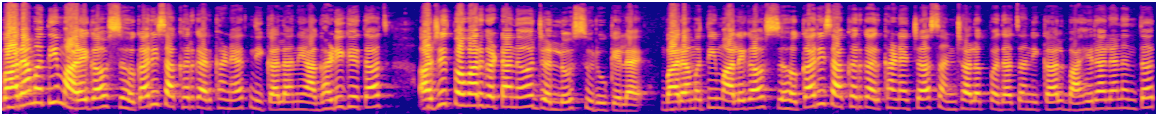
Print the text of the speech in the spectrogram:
बारामती माळेगाव सहकारी साखर कारखान्यात निकालाने आघाडी घेताच अजित पवार गटानं जल्लोष सुरू केलाय. बारामती मालेगाव सहकारी साखर कारखान्याच्या संचालक पदाचा निकाल बाहेर आल्यानंतर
